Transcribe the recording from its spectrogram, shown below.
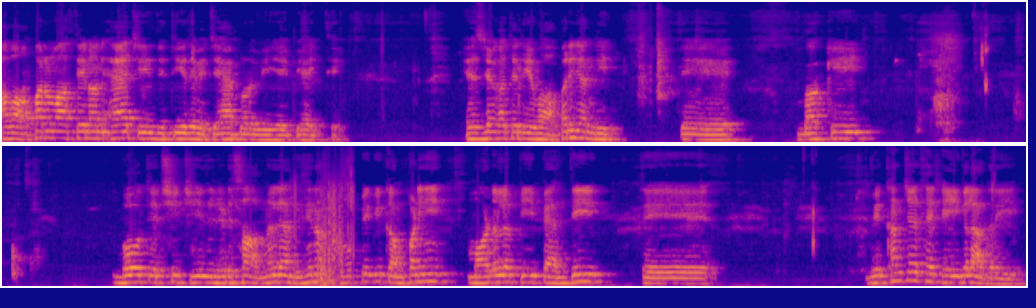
ਹਵਾ ਭਰਨ ਵਾਸਤੇ ਇਹਨਾਂ ਨੇ ਇਹ ਚੀਜ਼ ਦਿੱਤੀ, ਇਹਦੇ ਵਿੱਚ ਇਹ ਬੜਾ ਵੀਆਈਪੀ ਆ ਇੱਥੇ। ਇਸ ਜਗ੍ਹਾ ਤੇ ਦੀ ਹਵਾ ਭਰੀ ਜਾਂਦੀ ਤੇ ਬਾਕੀ ਬਹੁਤ ਹੀ ਅੱਛੀ ਚੀਜ਼ ਜਿਹੜੇ ਹਿਸਾਬ ਨਾਲ ਲਿਆਂਦੀ ਸੀ ਨਾ ਕੰਪਨੀ ਦੀ ਕੰਪਨੀ ਮਾਡਲ P35 ਤੇ ਵੇਖਣ ਚ ਇੱਥੇ ਠੀਕ ਲੱਗ ਰਹੀ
